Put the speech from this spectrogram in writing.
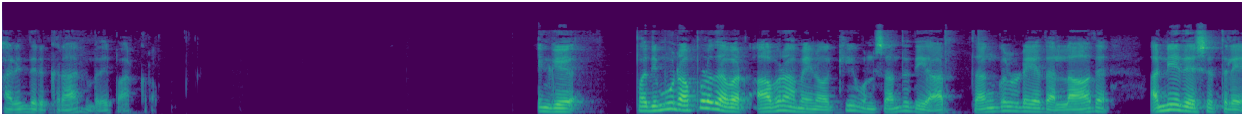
அறிந்திருக்கிறார் என்பதை பார்க்கிறோம். இங்கு பதிமூன்று அப்பொழுது அவர் ஆபராமை நோக்கி உன் சந்ததியார் தங்களுடையதல்லாத அந்நிய தேசத்திலே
